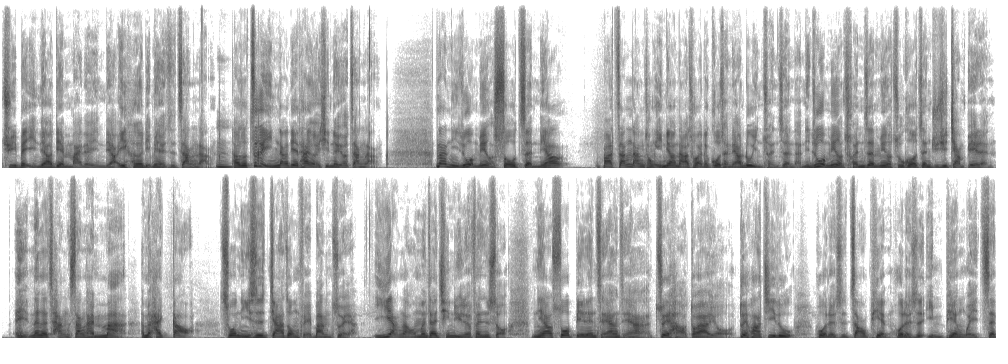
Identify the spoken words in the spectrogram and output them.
去一杯饮料店买的饮料，一喝里面有只蟑螂，他说这个饮料店太恶心了，有蟑螂。那你如果没有收证，你要把蟑螂从饮料拿出来的过程，你要录影存证的。你如果没有存证，没有足够证据去讲别人，哎、那个厂商还骂，他们还告，说你是加重诽谤罪啊。一样啊，我们在情侣的分手，你要说别人怎样怎样，最好都要有对话记录，或者是照片，或者是影片为证，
